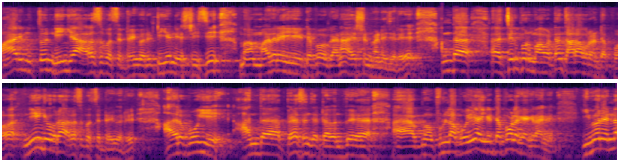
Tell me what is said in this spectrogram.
மாரிமுத்து நீங்கள் அரசு பஸ் டிரைவர் டிஎன்எஸ்டிசி ம மதுரை டெப்போவுக்கான அசிஸ்டன்ட் மேனேஜரு அந்த திருப்பூர் மாவட்டம் தாராபுரம் டெப்போ நீங்கள் ஒரு அரசு பஸ் டிரைவரு அதில் போய் அந்த பேசஞ்சர்கிட்ட வந்து ஃபுல்லாக போய் அங்கே டெப்போவில் கேட்குறாங்க இவர் என்ன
